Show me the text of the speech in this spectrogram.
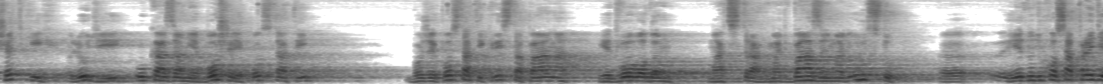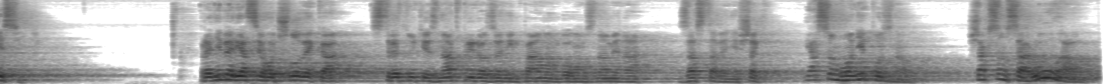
všetkých ľudí ukázanie Božej podstaty, Božej podstaty Krista Pána je dôvodom mať strach, mať bázeň, mať úctu, e, jednoducho sa predesiť. Pre neveriaceho človeka stretnutie s nadprirodzeným Pánom Bohom znamená zastavenie. Však ja som ho nepoznal, však som sa rúhal,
